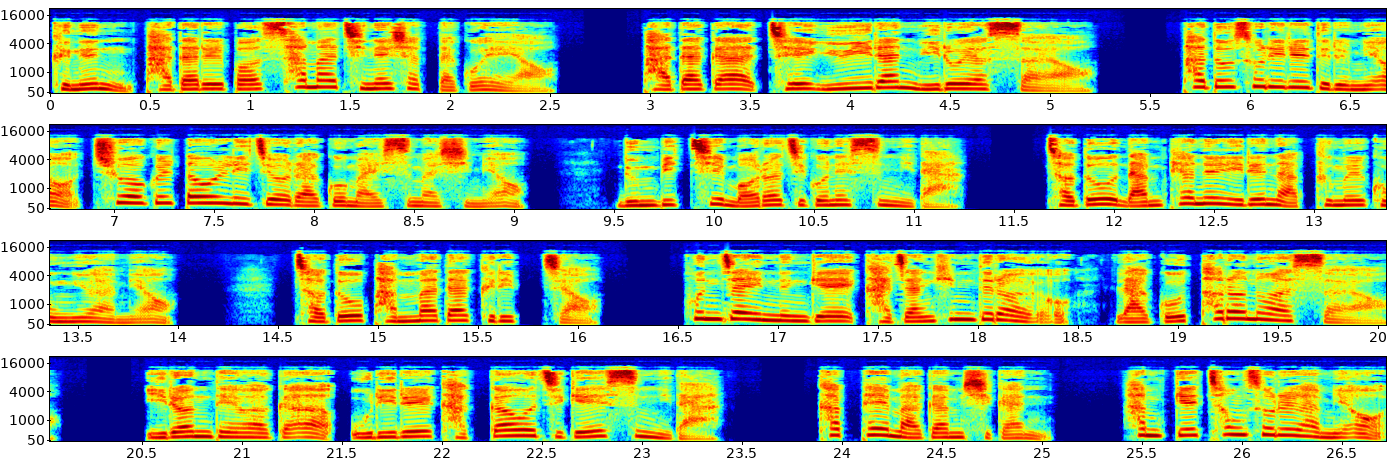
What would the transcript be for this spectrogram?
그는 바다를 벗 삼아 지내셨다고 해요. 바다가 제 유일한 위로였어요. 파도 소리를 들으며 추억을 떠올리죠 라고 말씀하시며 눈빛이 멀어지곤 했습니다. 저도 남편을 잃은 아픔을 공유하며 저도 밤마다 그립죠. 혼자 있는 게 가장 힘들어요 라고 털어놓았어요. 이런 대화가 우리를 가까워지게 했습니다. 카페 마감 시간, 함께 청소를 하며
